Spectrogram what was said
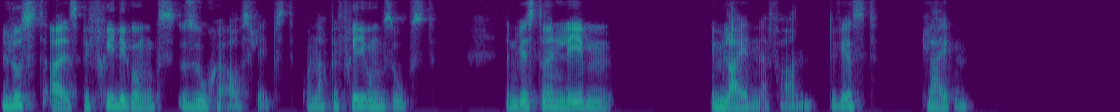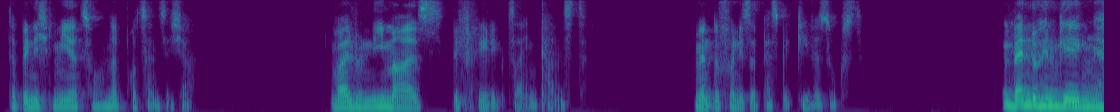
Lust als Befriedigungssuche auslebst und nach Befriedigung suchst, dann wirst du ein Leben im Leiden erfahren. Du wirst leiden. Da bin ich mir zu 100% sicher. Weil du niemals befriedigt sein kannst wenn du von dieser Perspektive suchst. Wenn du hingegen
